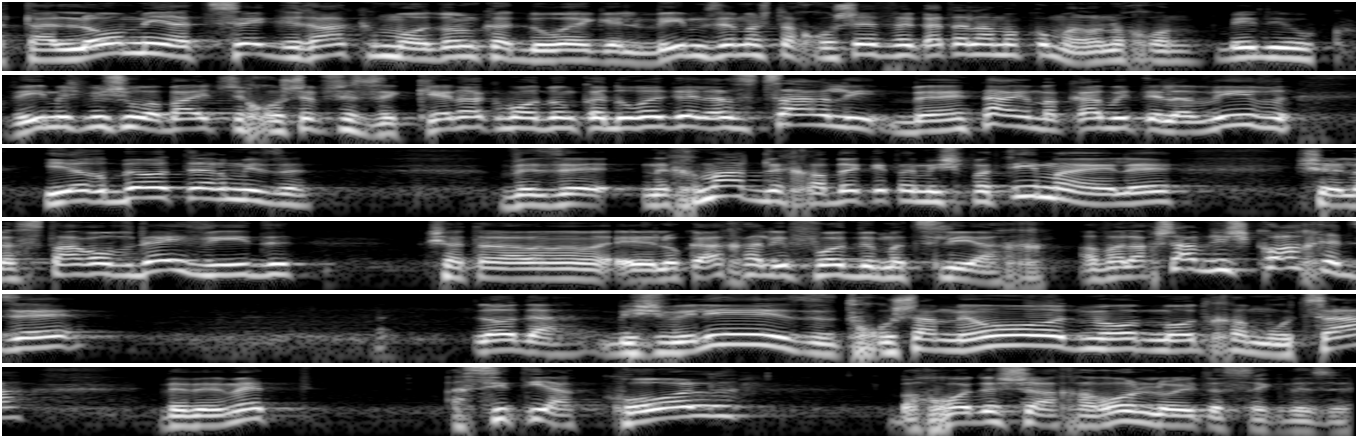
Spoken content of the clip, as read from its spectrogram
אתה לא מייצג רק מועדון כדורגל, ואם זה מה שאתה חושב, הגעת למקום הלא נכון. בדיוק. ואם יש מישהו בבית שחושב שזה כן רק מועדון כדורגל, אז צר לי, בעיניי מכבי תל אביב היא הרבה יותר מזה. וזה נחמד לחבק את המשפטים האלה של ה Star of David, כשאתה אה, לוקח אליפויות ומצליח. אבל עכשיו לשכוח את זה, לא יודע, בשבילי זו תחושה מאוד מאוד מאוד חמוצה, ובאמת עשיתי הכל בחודש האחרון לא להתעסק בזה.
